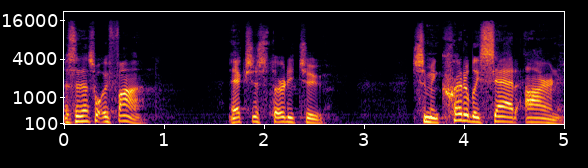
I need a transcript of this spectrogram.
I said, that's what we find. Exodus 32. Some incredibly sad irony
